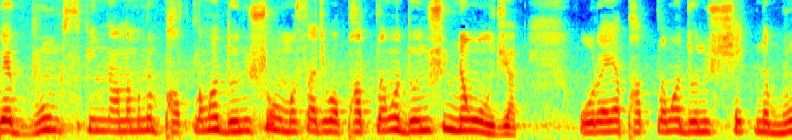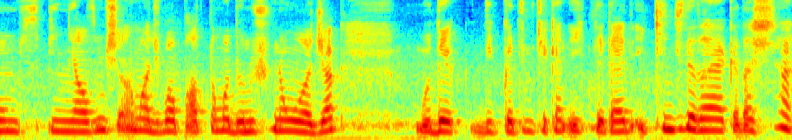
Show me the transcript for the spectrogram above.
Ve boom spin'in anlamının patlama dönüşü olması. Acaba patlama dönüşü ne olacak? Oraya patlama dönüşü şeklinde boom spin yazmış ama acaba patlama dönüşü ne olacak? Bu de dikkatimi çeken ilk detay. İkinci detay arkadaşlar.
